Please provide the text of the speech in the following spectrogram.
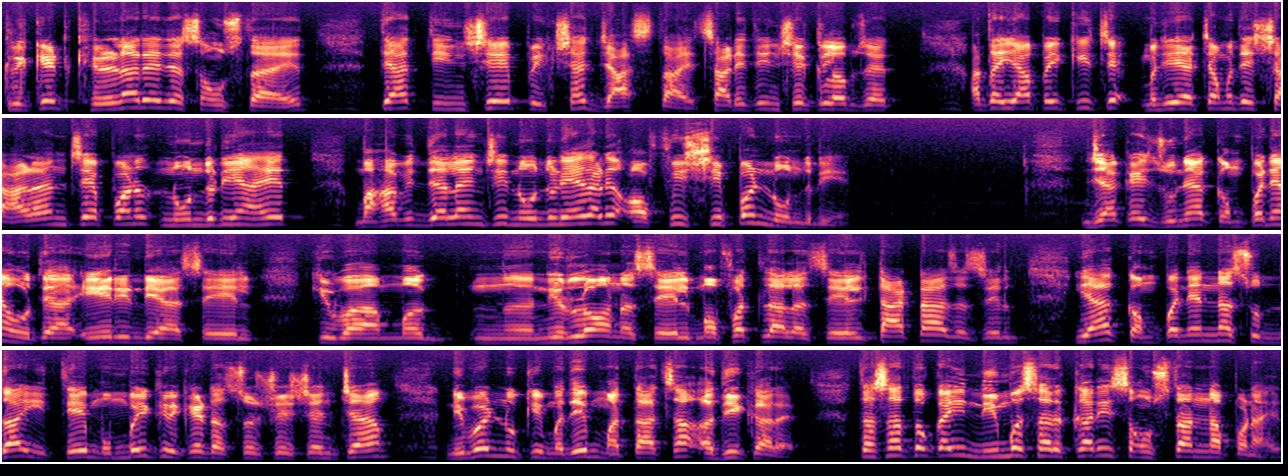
क्रिकेट खेळणाऱ्या ज्या संस्था आहेत त्या तीनशेपेक्षा जास्त आहेत साडेतीनशे क्लब्ज आहेत. आता यापैकीचे म्हणजे याच्यामध्ये शाळांचे पण नोंदणी आहेत महाविद्यालयांची नोंदणी आहेत आणि ऑफिसची पण नोंदणी आहे ज्या काही जुन्या कंपन्या होत्या एअर इंडिया असेल किंवा मग निर्लॉन असेल मफतलाल असेल टाटाज असेल या कंपन्यांना सुद्धा इथे मुंबई क्रिकेट असोसिएशनच्या निवडणुकीमध्ये मताचा अधिकार आहे. तसा तो काही निमसरकारी संस्थांना पण आहे.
